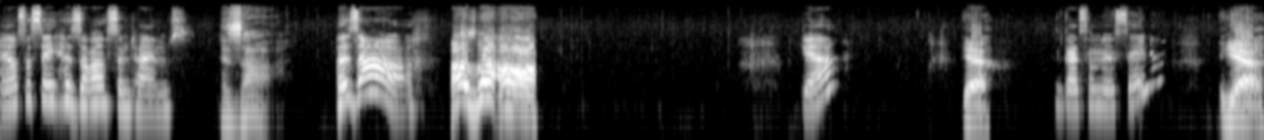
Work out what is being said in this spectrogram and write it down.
I also say huzzah sometimes. Huzzah! Huzzah! How's that? Oh, Yeah? yeah, You got something to say now? yeah.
